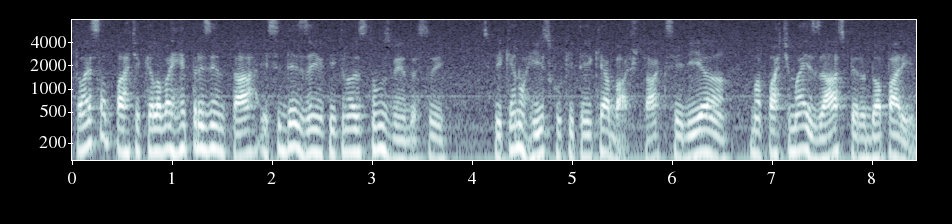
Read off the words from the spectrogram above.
Então essa parte aqui ela vai representar esse desenho aqui que nós estamos vendo, esse, pequeno risco que tem aqui abaixo, tá? que seria uma parte mais áspera do aparelho.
